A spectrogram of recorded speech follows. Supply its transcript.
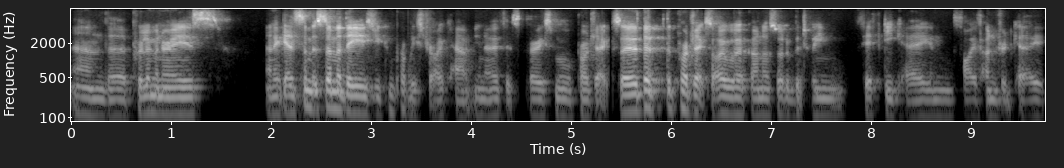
And the preliminaries. And again, some, of some of these you can probably strike out, you know, if it's a very small project. So the, the projects I work on are sort of between 50K and 500K,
